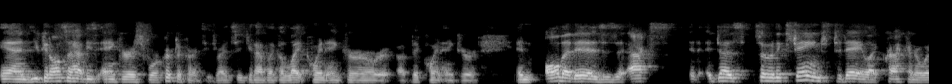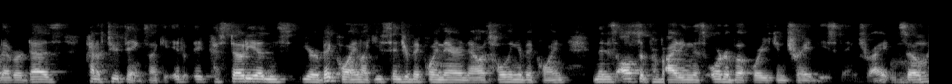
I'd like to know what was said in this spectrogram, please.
and you can also have these anchors for cryptocurrencies, right? So you can have like a Litecoin anchor or a Bitcoin anchor, and all that is is it acts. It, it does so an exchange today, like Kraken or whatever, does kind of two things. Like it, it custodians your Bitcoin, like you send your Bitcoin there, and now it's holding your Bitcoin, and then it's also providing this order book where you can trade these things, right? So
